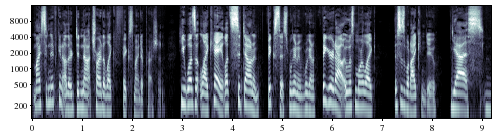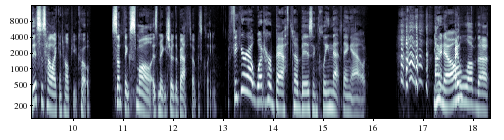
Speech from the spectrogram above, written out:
my significant other did not try to like fix my depression. He wasn't like, "Hey, let's sit down and fix this. We're going to we're going to figure it out." It was more like, "This is what I can do. Yes. This is how I can help you cope." Something small is making sure the bathtub is clean. Figure out what her bathtub is and clean that thing out. you know? I love that.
